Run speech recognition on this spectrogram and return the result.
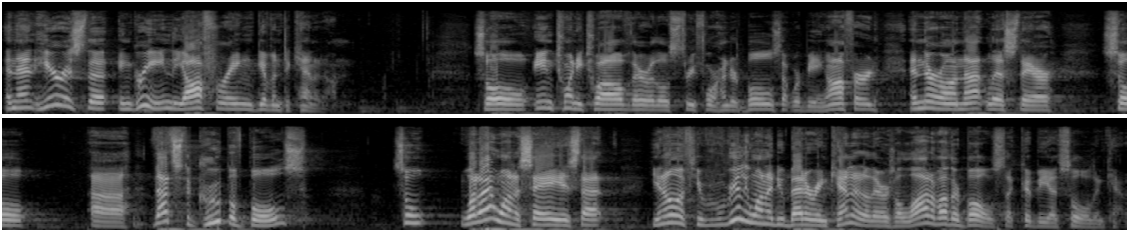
And then here is the, in green, the offering given to Canada. So in 2012, there were those three, 400 bulls that were being offered, and they're on that list there. So uh, that's the group of bulls. So what I want to say is that, you know, if you really want to do better in Canada, there's a lot of other bulls that could be uh, sold in Canada.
